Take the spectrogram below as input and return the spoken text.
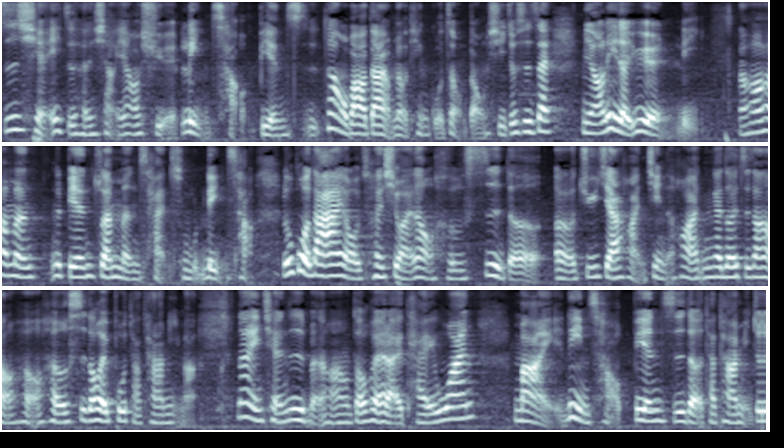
之前一直很想要学蔺草编织，但我不知道大家有没有听过这种东西，就是在苗栗的院里。然后他们那边专门产出蔺草。如果大家有很喜欢那种合适的呃居家环境的话，应该都会知道那种合合适都会铺榻榻米嘛。那以前日本好像都会来台湾。买蔺草编织的榻榻米，就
